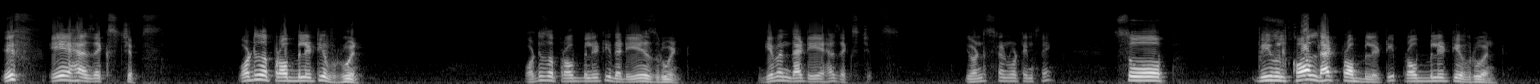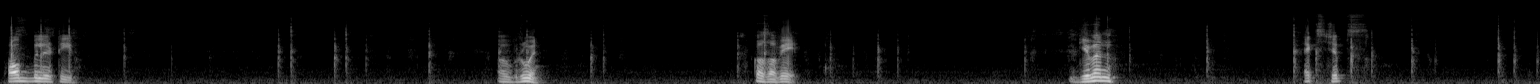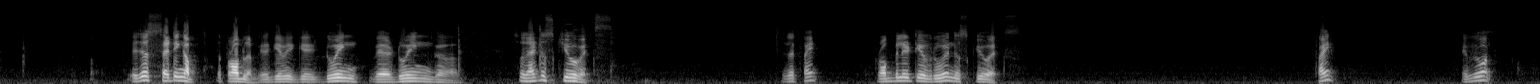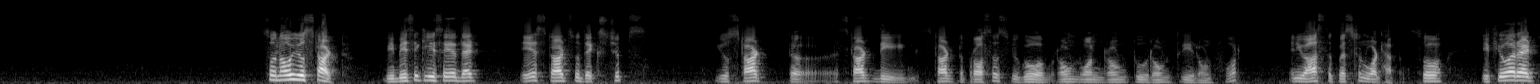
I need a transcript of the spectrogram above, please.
if A has X chips what is the probability of ruin? What is the probability that A is ruined given that A has X chips? You understand what I am saying. So we will call that probability probability of ruin. Probability of ruin. Because of A given X chips we are just setting up the problem. We are giving doing we are doing uh, so that is q of x. Is that fine? Probability of ruin is q x. Fine? Everyone? So now you start we basically say that A starts with X chips, you start uh, start the start the process, you go round 1, round 2, round 3, round 4 and you ask the question what happens. So if you are at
